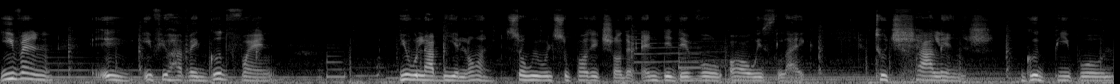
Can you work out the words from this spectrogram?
even if you have a good friend, you will not be alone. So we will support each other. And the devil always like to challenge good people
